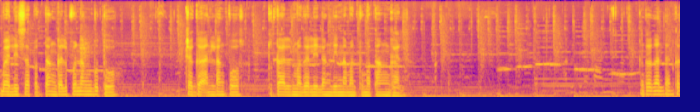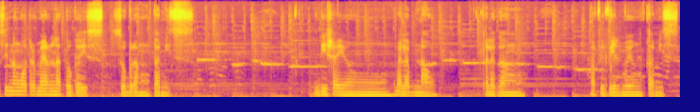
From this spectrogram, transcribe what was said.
Bali sa pagtanggal po ng buto, tiyagaan lang po. Total, madali lang din naman po matanggal. Ang kagandahan kasi ng watermelon na to guys, sobrang tamis. Hindi siya yung malabnaw. Talagang mapifeel mo yung tamis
